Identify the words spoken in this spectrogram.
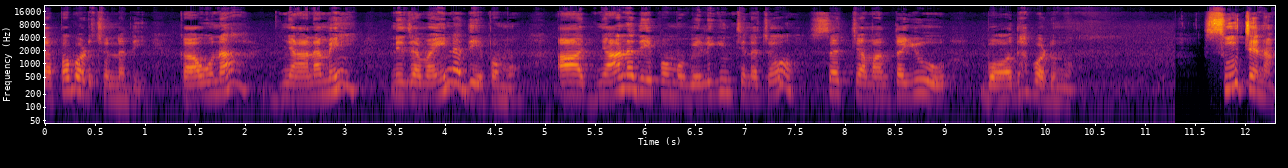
చెప్పబడుచున్నది. కావున జ్ఞానమే నిజమైన దీపము. ఆ జ్ఞాన దీపము వెలిగించినచో సత్యమంతయు బోధపడును. సూచన.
